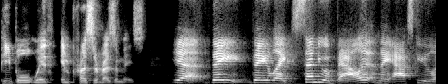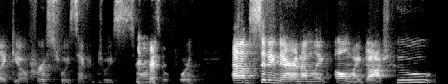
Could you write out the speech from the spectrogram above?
people with impressive resumes. Yeah, they they like send you a ballot and they ask you like you know first choice, second choice, so on and so forth. And I'm sitting there and I'm like, oh my gosh, who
